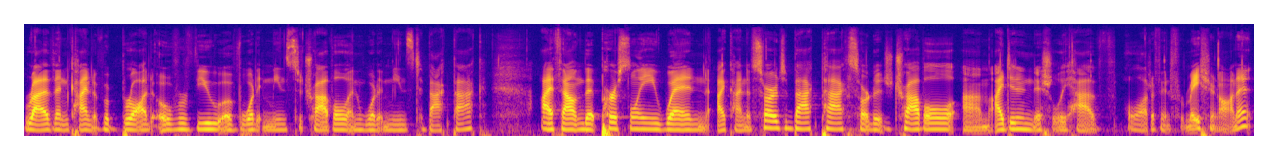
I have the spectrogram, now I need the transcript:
rather than kind of a broad overview of what it means to travel and what it means to backpack. I found that personally, when I kind of started to backpack, started to travel, um, I didn't initially have a lot of information on it.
